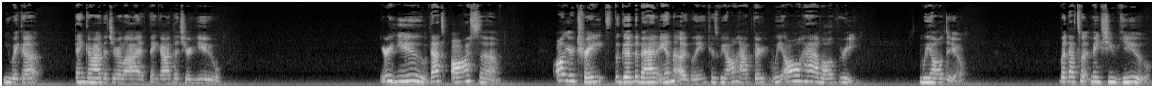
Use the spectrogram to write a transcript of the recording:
You wake up, Thank God that you're alive. Thank God that you're you. You're you. That's awesome. All your traits, the good, the bad, and the ugly, because we all have three. We all have all three. We all do. But that's what makes you you.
